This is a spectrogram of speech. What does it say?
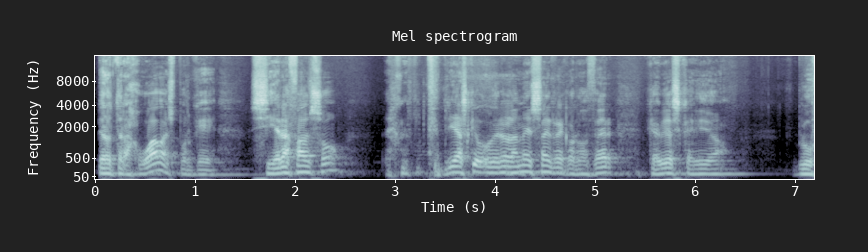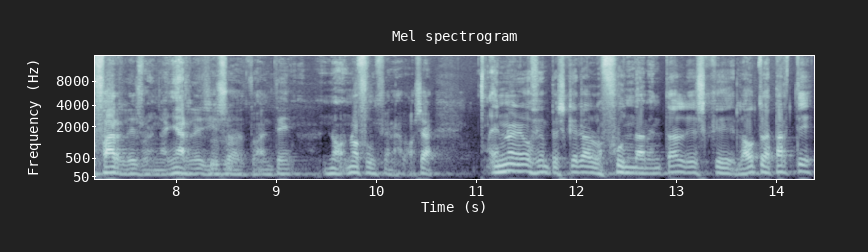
pero te la jugabas, porque si era falso, tendrías que volver a la mesa y reconocer que habías querido blufarles o engañarles y eso actualmente no, no funcionaba. O sea, en una negociación pesquera lo fundamental es que la otra parte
